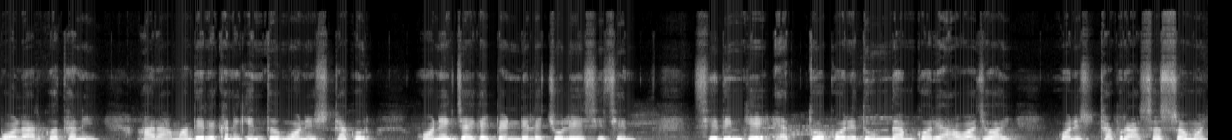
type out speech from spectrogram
বলার কথা নেই। আর আমাদের এখানে কিন্তু গণেশ ঠাকুর অনেক জায়গায় প্যান্ডেলে চলে এসেছেন। সেদিনকে এত করে ধুমধাম করে আওয়াজ হয় গণেশ ঠাকুর আসার সময়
